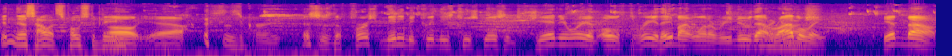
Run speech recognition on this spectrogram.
Isn't this how it's supposed to be? Oh, yeah. this is great. This is the first meeting between these two schools since January of 03. They might want to renew oh that oh rivalry. Gosh. Inbounds,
